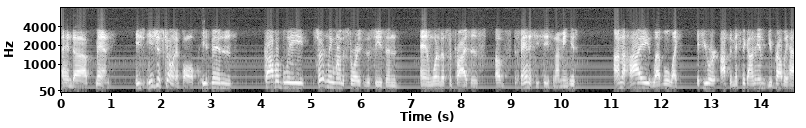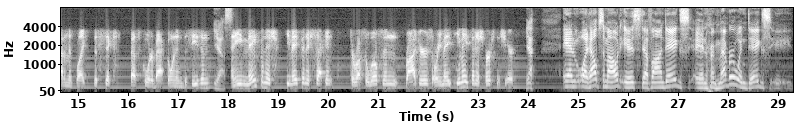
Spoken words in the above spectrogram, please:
And, uh, man, he's, he's just killing it, Paul. He's been probably certainly one of the stories of the season and one of the surprises of the fantasy season. I mean, he's on a high level. Like, if you were optimistic on him, you probably had him as like the sixth best quarterback going into the season. Yes, and he may finish. He may finish second to Russell Wilson, Rodgers, or he may he may finish first this year. Yeah. And what helps him out is Stefon Diggs. And remember when Diggs,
